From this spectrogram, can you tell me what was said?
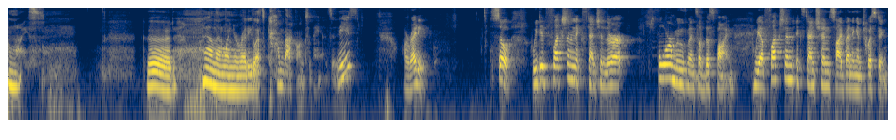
Nice. Good. And then when you're ready, let's come back onto the hands and knees. Alrighty. So we did flexion and extension. There are four movements of the spine. We have flexion, extension, side bending, and twisting.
